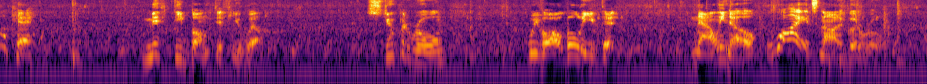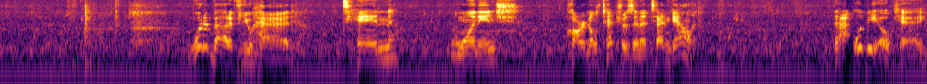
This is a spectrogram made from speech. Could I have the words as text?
Okay. Myth debunked, if you will. Stupid rule. We've all believed it. Now we know why it's not a good rule. What about if you had 10 one inch Cardinal Tetras in a 10 gallon. That would be okay,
